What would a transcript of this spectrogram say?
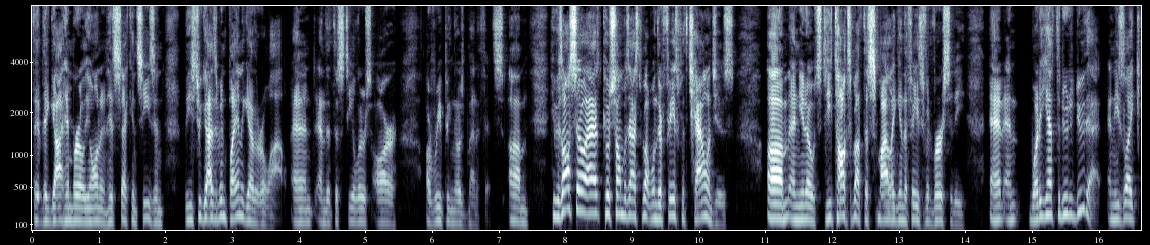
they got him early on in his second season. These two guys have been playing together a while, and and that the Steelers are are reaping those benefits. Um, he was also asked, Coach Tom was asked about when they're faced with challenges. Um, and you know, he talks about the smiling in the face of adversity and and what do you have to do to do that? And he's like,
